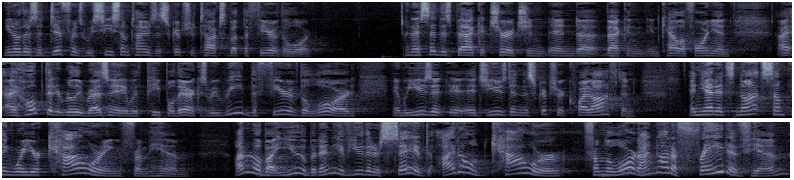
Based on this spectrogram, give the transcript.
You know, there's a difference. We see sometimes the scripture talks about the fear of the Lord. And I said this back at church and, and uh, back in, in California, and I, I, hope that it really resonated with people there because we read the fear of the Lord and we use it, it's used in the scripture quite often. And yet it's not something where you're cowering from Him. I don't know about you, but any of you that are saved, I don't cower from the Lord. I'm not afraid of Him,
